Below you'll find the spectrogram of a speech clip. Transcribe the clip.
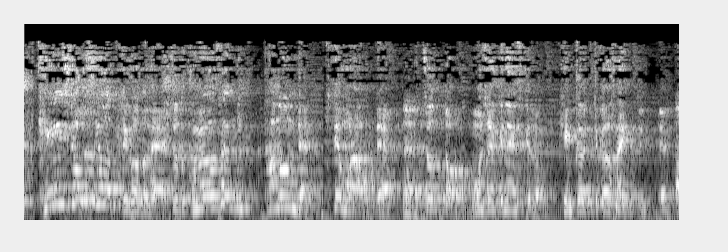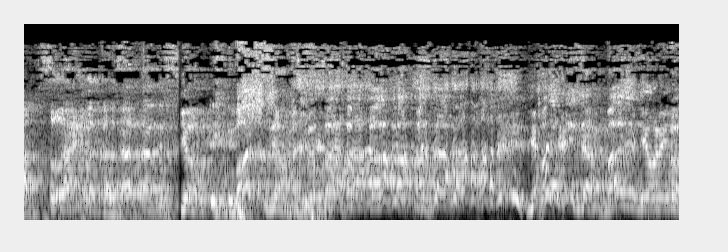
検証しようっていうことで、ちょっと米山さんに頼んで、来てもらって、はいちょっと申し訳ないですけど、喧嘩売ってくださいって言って。あそういうことだったんですはいやったんです。いや、マジじゃん いじゃんマジでいや、俺、こう、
